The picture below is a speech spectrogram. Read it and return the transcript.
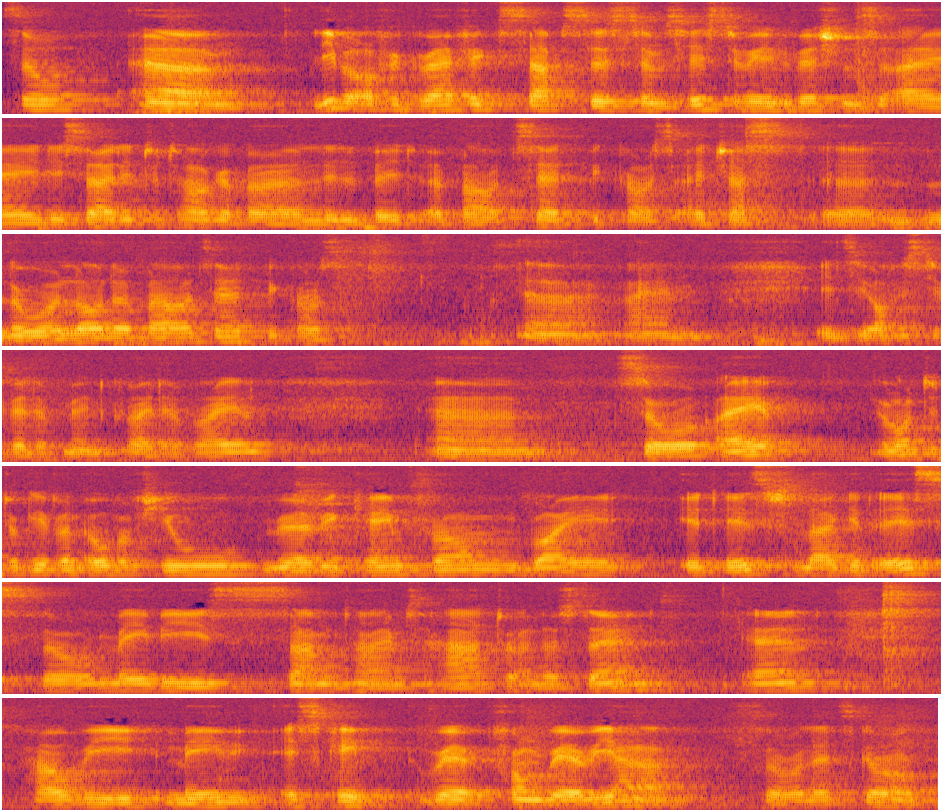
So, um, LibreOffice Graphics Subsystems History and Visions, I decided to talk about a little bit about that because I just uh, know a lot about that because uh, I'm in the office development quite a while. Um, so I wanted to give an overview where we came from, why it is like it is, so maybe sometimes hard to understand, and how we may escape where, from where we are. So let's go.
